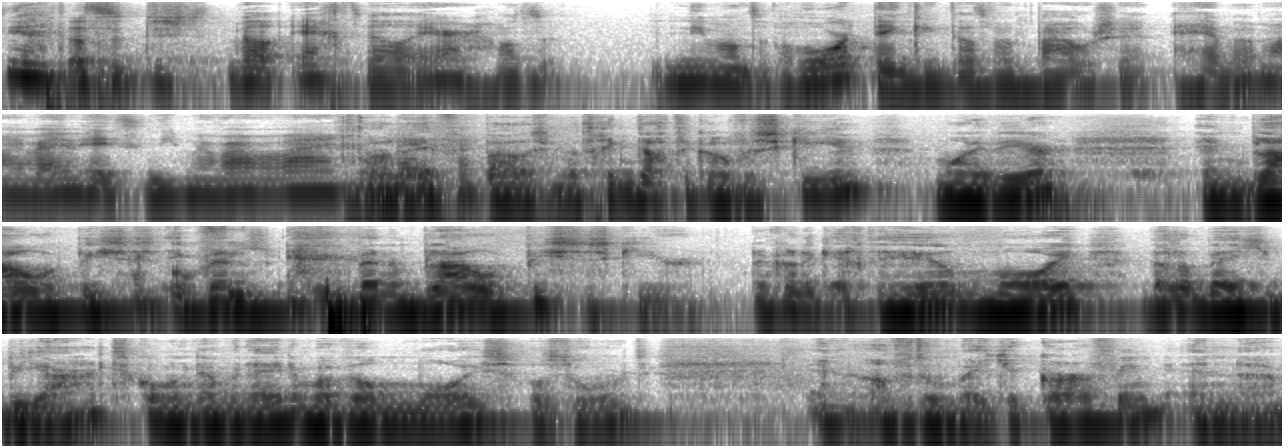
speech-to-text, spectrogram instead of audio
Ja, dat is dus wel echt wel erg. Want niemand hoort denk ik dat we een pauze hebben. Maar wij weten niet meer waar we waren We hadden even gebleven. pauze, maar het ging, dacht ik, over skiën. Mooi weer. En blauwe pistes. En ik, ben, ik ben een blauwe pisteskier. Dan kan ik echt heel mooi, wel een beetje bejaard, kom ik naar beneden, maar wel mooi, zoals het hoort. En af en toe een beetje carving. En, ehm,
